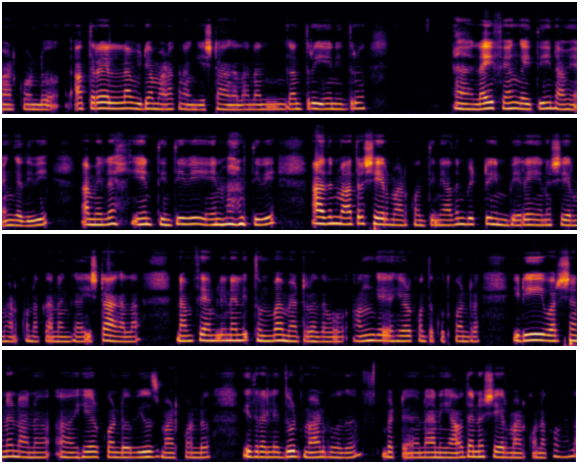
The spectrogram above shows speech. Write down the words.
ಮಾಡಿಕೊಂಡು, ಆ ಥರ ಎಲ್ಲ ವೀಡಿಯೋ ಮಾಡೋಕೆ ನಂಗೆ ಇಷ್ಟ ಆಗಲ್ಲ. ನನಗಂತೂ ಏನಿದ್ರು ಲೈಫ್ ಹೆಂಗೈತಿ, ನಾವು ಹೆಂಗದೀವಿ. ಆಮೇಲೆ ಏನು ತಿಂತೀವಿ, ಏನು ಮಾಡ್ತೀವಿ ಅದನ್ನು ಮಾತ್ರ ಶೇರ್ ಮಾಡ್ಕೊತೀನಿ. ಅದನ್ನು ಬಿಟ್ಟು ಇನ್ನು ಬೇರೆ ಏನು ಶೇರ್ ಮಾಡ್ಕೊಳಕ್ಕೆ ನಂಗೆ ಇಷ್ಟ ಆಗಲ್ಲ. ನಮ್ಮ ಫ್ಯಾಮ್ಲಿನಲ್ಲಿ ತುಂಬ ಮ್ಯಾಟ್ರ್ ಅದಾವೆ. ಹಂಗೆ ಹೇಳ್ಕೊತ ಕೂತ್ಕೊಂಡ್ರೆ ಇಡೀ ವರ್ಷನೂ ನಾನು ಹೇಳ್ಕೊಂಡು ವ್ಯೂಸ್ ಮಾಡಿಕೊಂಡು ಇದರಲ್ಲಿ ದುಡ್ಡು ಮಾಡ್ಬೋದು. ಬಟ್ ನಾನು ಯಾವುದನ್ನು ಶೇರ್ ಮಾಡ್ಕೊಳಕ್ಕೆ ಹೋಗಲ್ಲ.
